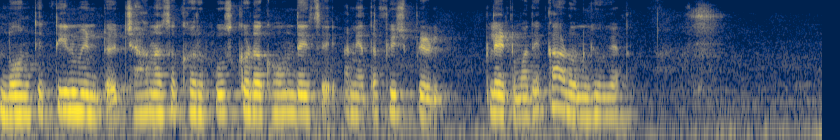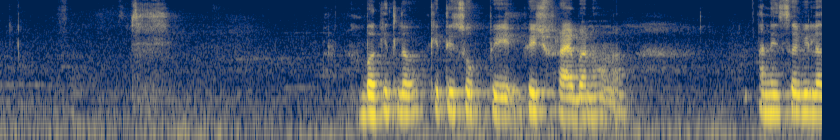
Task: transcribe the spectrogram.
दोन ते तीन मिनटं छान असं खरपूस कडक होऊन द्यायचं आहे आणि आता फिश प्लेट प्लेटमध्ये काढून घेऊयात. बघितलं किती सोपे फिश फ्राय बनवणं. आणि चवीला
